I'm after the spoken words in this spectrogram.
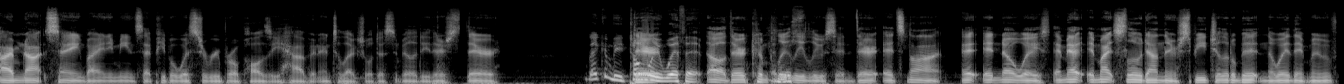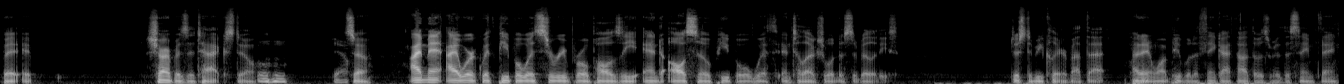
I'm not saying by any means that people with cerebral palsy have an intellectual disability. There's they're they can be totally with it. oh they're completely lucid. They're it's not it, it no ways. It might it might slow down their speech a little bit and the way they move, but it, sharp as a tack still. Mhm. Yeah. So I meant I work with people with cerebral palsy and also people with intellectual disabilities. Just to be clear about that. I didn't want people to think I thought those were the same thing.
